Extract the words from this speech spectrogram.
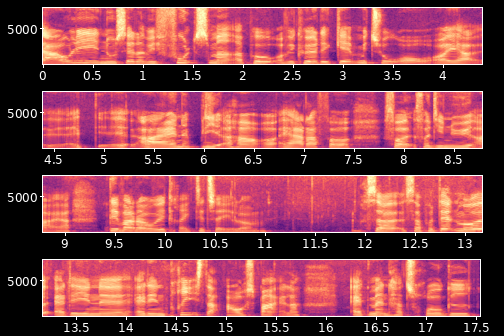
daglige, nu sætter vi fuld smadre på, og vi kører det igennem i to år, og jeg, øh, at øh, ejerne bliver her og er der for, for, for de nye ejere, det var der jo ikke rigtig tale om. Så, så på den måde er det, en, øh, er det en pris, der afspejler, at man har trukket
